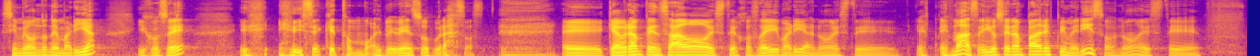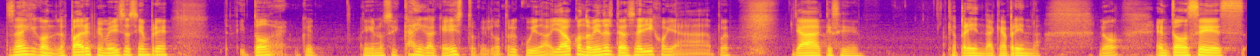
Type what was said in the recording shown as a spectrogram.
Simeón donde María y José y, dice que tomó al bebé en sus brazos. Eh, ¿Qué habrán pensado este, José y María? ¿no? Este, es, más, ellos eran padres primerizos, ¿no? Este, sabes que con los padres primerizos siempre, todo, que, no se caiga, que esto, que el otro, y cuidado. Ya cuando viene el tercer hijo, ya, pues, ya que se, que aprenda, que aprenda, ¿no? Entonces,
